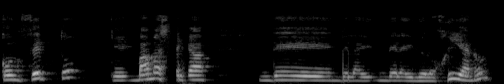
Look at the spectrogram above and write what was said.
concepto que va más allá de, la, ideología, ¿no?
